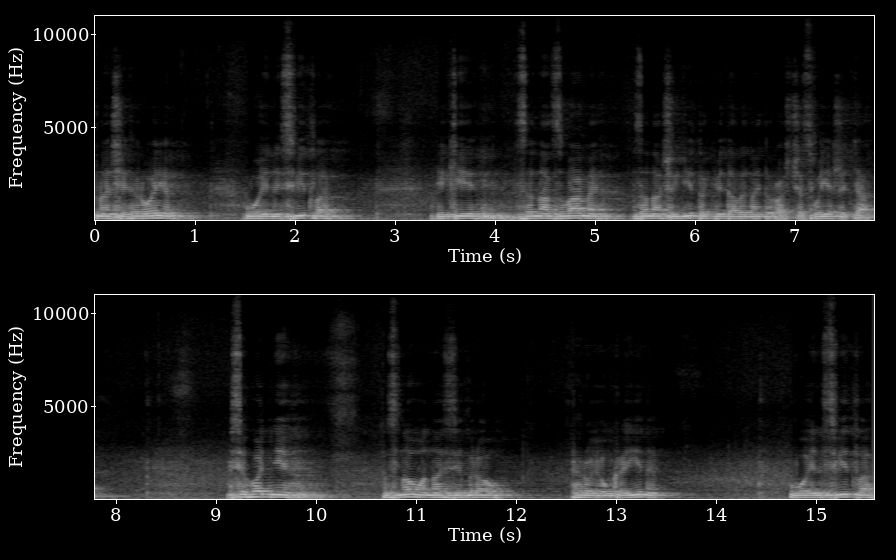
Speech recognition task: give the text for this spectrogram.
наші герої, воїни світла, які за нас з вами, за наших діток віддали найдорожче своє життя. Сьогодні знову нас зібрав Герой України, воїн світла,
